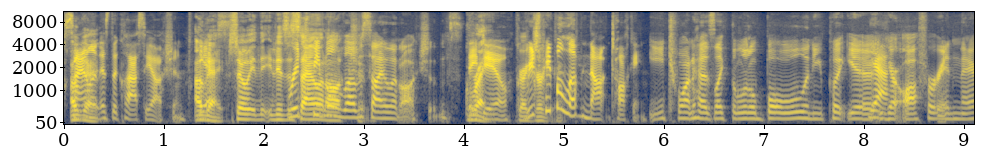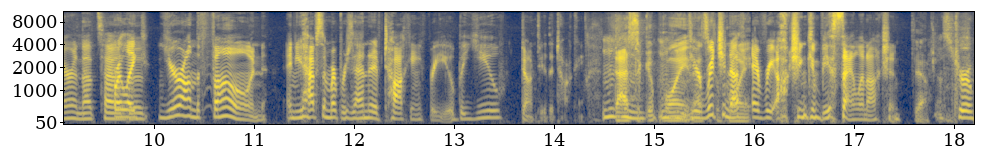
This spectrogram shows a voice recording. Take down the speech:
Silent Okay. is the classy auction. Okay, yes. so it, it is a Rich silent auction. Rich people love silent auctions. They Great, do. great, Rich great, people great. love not talking. Each one has like the little bowl, and you put your Yeah. your offer in there, and that's how. Or the- like you're on the phone and you have some representative talking for you, but you don't do the talking. That's a good mm-hmm. point. Mm-hmm. If you're That's rich enough, point. every auction can be a silent auction. Yeah. That's true.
